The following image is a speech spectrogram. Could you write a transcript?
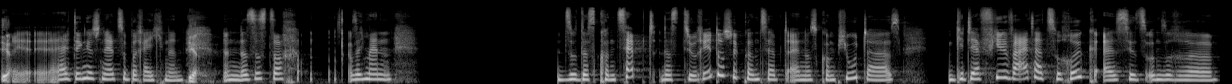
ja. Äh, halt Dinge schnell zu berechnen. Ja. Und das ist doch, also ich meine, so das Konzept, das theoretische Konzept eines Computers geht ja viel weiter zurück als jetzt unsere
